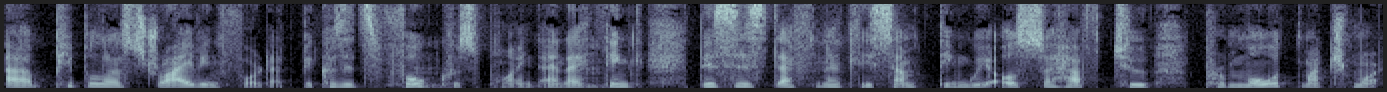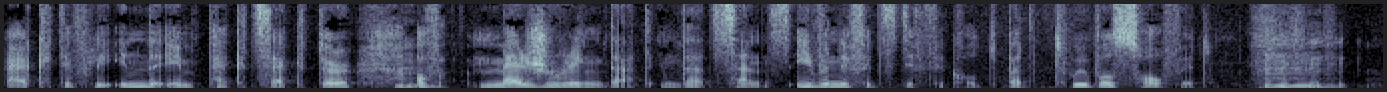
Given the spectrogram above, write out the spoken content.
uh, people are striving for that because it's focus point. And I think this is definitely something we also have to promote much more actively in the impact sector of measuring that in that sense, even if it's difficult, but we will solve it.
